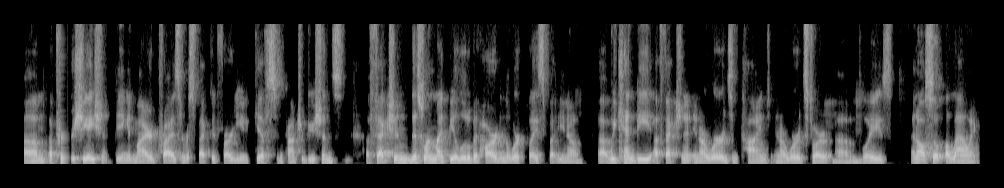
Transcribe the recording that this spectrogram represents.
Um, appreciation, being admired, prized, and respected for our unique gifts and contributions. Affection, this one might be a little bit hard in the workplace, but you know, uh, we can be affectionate in our words and kind in our words to our uh, mm-hmm. employees, and also allowing,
